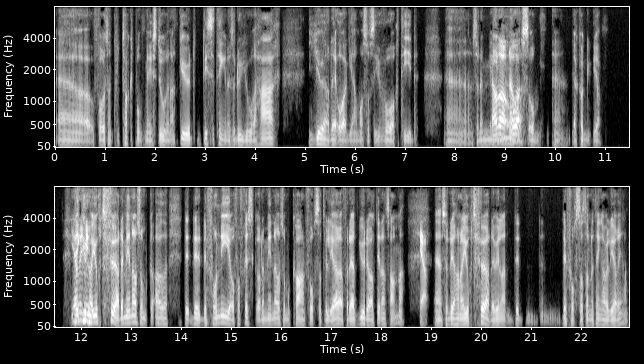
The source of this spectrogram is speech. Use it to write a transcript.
Uh, for et sånt kontaktpunkt med historien at Gud, disse tingene som du gjorde her, gjør det òg hjemme hos oss i vår tid. Uh, så det minner ja, da, og... oss om uh, ja, hva, ja, ja, det, Gud har gjort før, det minner oss om altså, det, det, det, fornyer og forfrisker, og det minner oss om hva han fortsatt vil gjøre. For det at Gud er alltid den samme. Ja. Eh, så det han har gjort før, det, han, det, er fortsatt sånne ting han vil gjøre igjen.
